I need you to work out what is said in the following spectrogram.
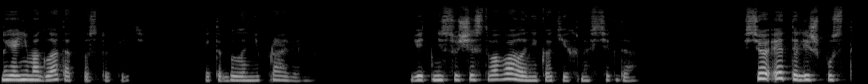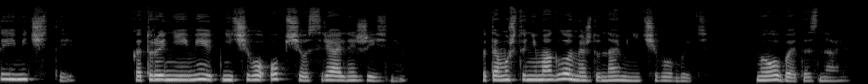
Но я не могла так поступить. Это было неправильно. Ведь не существовало никаких навсегда. Все это лишь пустые мечты, которые не имеют ничего общего с реальной жизнью, потому что не могло между нами ничего быть. Мы оба это знали.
